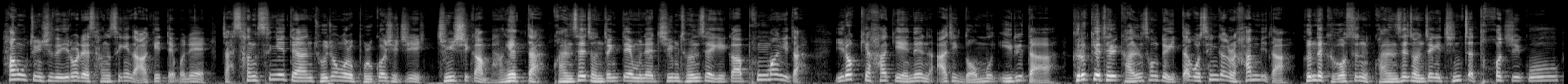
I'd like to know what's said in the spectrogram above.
한국 증시도 1월에 상승이 나왔기 때문에 자 상승에 대한 조정으로 볼 것이지 증시가 망했다 관세 전쟁 때문에 지금 전 세계가 폭망이다 이렇게 하기에는 아직 너무 이르다 그렇게 될 가능성도 있다고 생각을 합니다 그런데 그것은 관세 전쟁이 진짜 터지고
